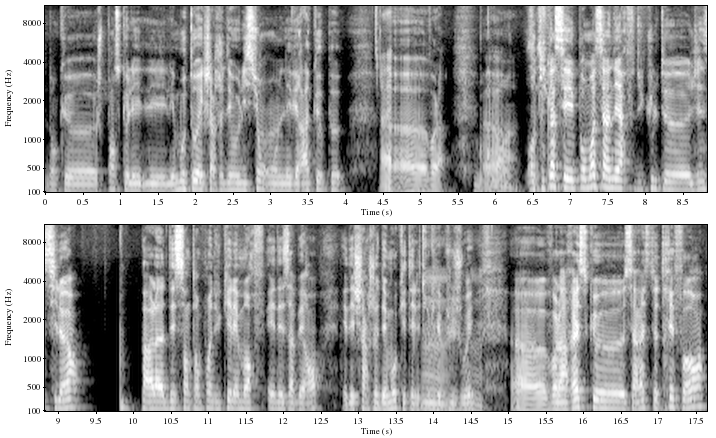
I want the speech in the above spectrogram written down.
Donc, je pense que les, les, les motos avec charge de démolition, on ne les verra que peu. Ouais. Voilà. Moins, en tout sûr. cas, c'est pour moi, c'est un nerf du culte Gen Stealer par la descente en point du Kélémorph et des aberrants et des charges de démo qui étaient les trucs les Mmh, plus joués. mmh. Euh, voilà, reste que ça reste très fort.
